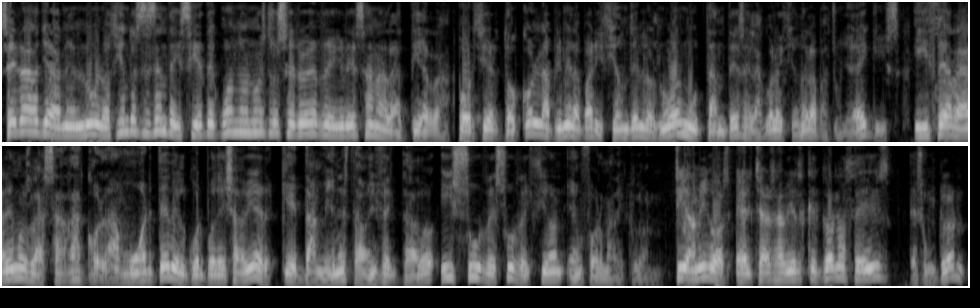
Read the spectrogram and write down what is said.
Será ya en el número 167 cuando nuestros héroes regresan a la Tierra, por cierto, con la primera aparición de los nuevos mutantes en la colección de la Patrulla X. Y cerraremos la saga con la muerte del cuerpo de Xavier, que también estaba infectado, y su resurrección en forma de clon. Sí, amigos, el Charles Xavier que conocéis es un clon.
